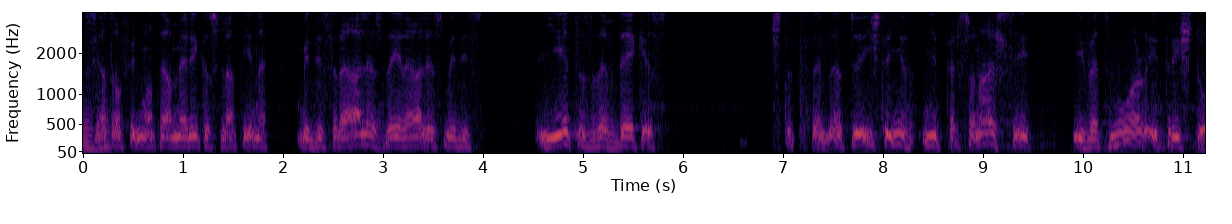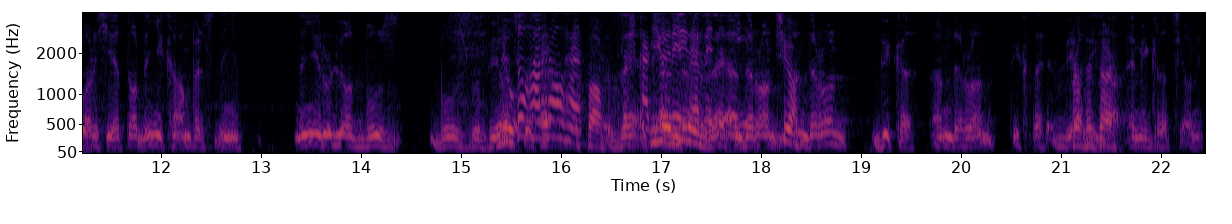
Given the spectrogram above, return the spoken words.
si mhm. ato filmat e Amerikës Latine, midis reales dhe ireales midis jetës dhe vdekjes, si të them, aty ishte një një personazh si i vetmuar, i trishtuar që jeton në një kampers në një në një rulotë buzë buzë Vjosës. Nuk do harrohet. Po, dhe ju e dini vetë. Ëndërron, ëndërron dikë, ëndërron t'i kthehet djali prej emigracioni.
